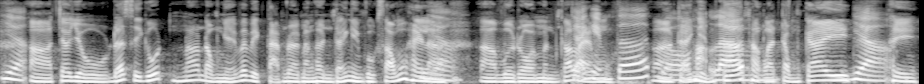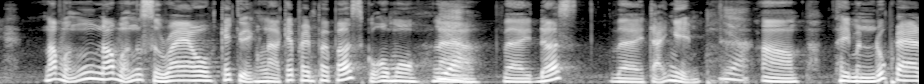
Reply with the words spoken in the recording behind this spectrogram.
Dạ. Ờ, cho dù Dirty Good nó đồng nghĩa với việc tạm rời màn hình trải nghiệm cuộc sống hay là Dạ. ờ, vừa rồi mình có trải làm nghiệm Tết đồ, trải nghiệm là Tết hoặc là trồng cây Dạ. thì nó vẫn nó vẫn surround cái chuyện là cái brand purpose của Omo là Dạ. về dust về trải nghiệm dạ Ờ, thì mình rút ra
